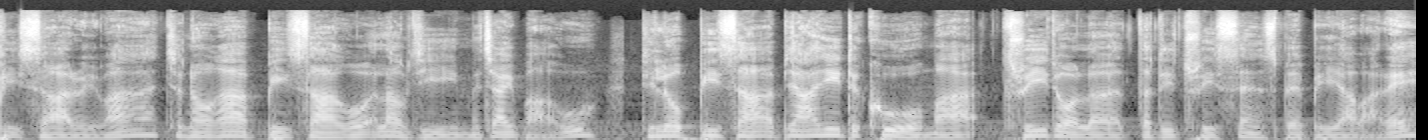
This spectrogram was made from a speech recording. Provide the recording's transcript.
pizza တွေပါကျွန်တော်က pizza ကိုအဲ့လောက်ကြီးမကြိုက်ပါဘူးဒီလို pizza အပြားကြီးတစ်ခုကိုမှ3.33 cents ပဲပေးရပါတယ်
